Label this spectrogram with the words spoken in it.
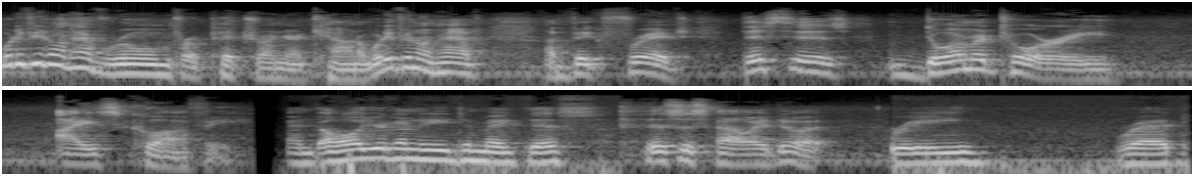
What if you don't have room for a pitcher on your counter? What if you don't have a big fridge? This is dormitory iced coffee. And all you're going to need to make this, this is how I do it. Three red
